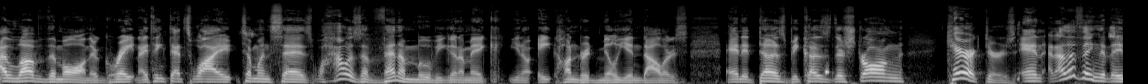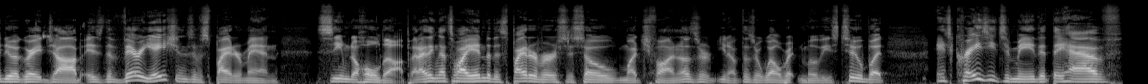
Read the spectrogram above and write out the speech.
I love them all and they're great. And I think that's why someone says, well, how is a Venom movie going to make, you know, $800 million? And it does because they're strong characters. And another thing that they do a great job is the variations of Spider Man seem to hold up. And I think that's why Into the Spider Verse is so much fun. Those are, you know, those are well written movies too. But it's crazy to me that they have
